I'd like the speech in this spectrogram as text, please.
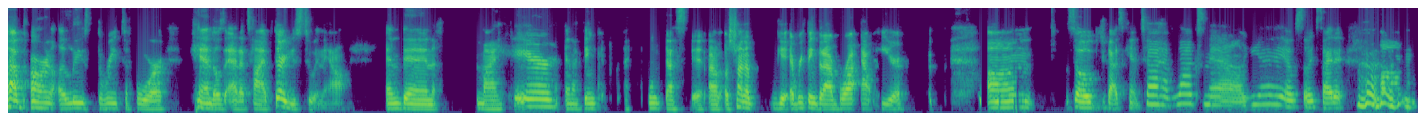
I burn at least three to four candles at a time. They're used to it now. And then my hair, and I think I think that's it. I, I was trying to get everything that I brought out here. um, so you guys can't tell, I have locks now. Yay! I'm so excited. Um,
